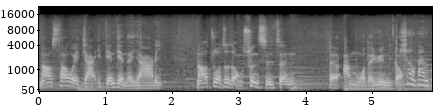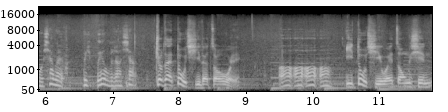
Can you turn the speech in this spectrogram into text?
然后稍微加一点点的压力，然后做这种顺时针的按摩的运动，上半部，下面不不用不知道下，就在肚脐的周围，哦哦哦哦，以肚脐为中心，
